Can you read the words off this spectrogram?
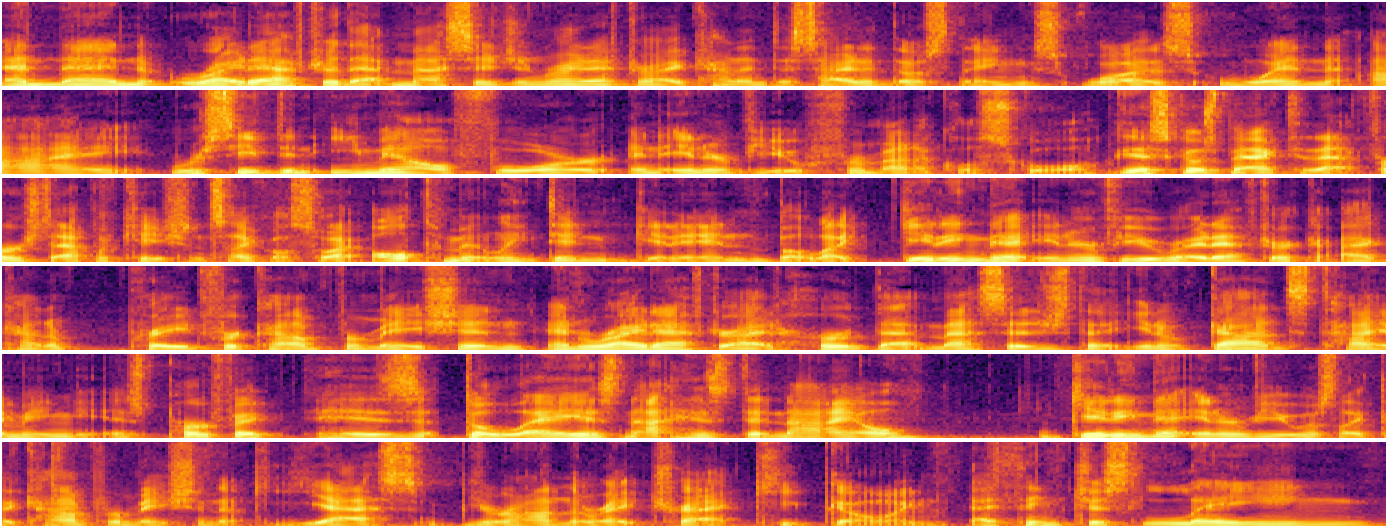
And then right after that message and right after I kind of decided those things was when I received an email for an interview for medical school. This goes back to that first application cycle. So I ultimately didn't get in, but like getting that interview right after I kind of prayed for confirmation and right after I'd heard that message that, you know, God's timing is perfect, his delay is not his denial getting that interview was like the confirmation that yes, you're on the right track, keep going. I think just laying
